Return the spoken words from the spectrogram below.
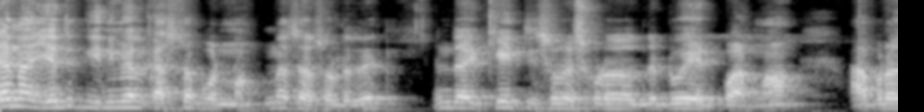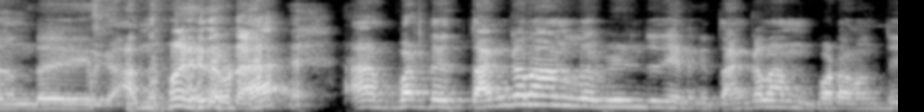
ஏன்னா எதுக்கு இனிமேல் கஷ்டப்படணும்? என்ன சார் சொல்றது? இந்த கீர்த்தி சுரேஷ் கூட வந்து டூயட் பாடணும். அப்புறம் வந்து அந்த மாதிரி இதை விட பட் தங்கலான்ல விழுந்தது எனக்கு தங்கலான் படம் வந்து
